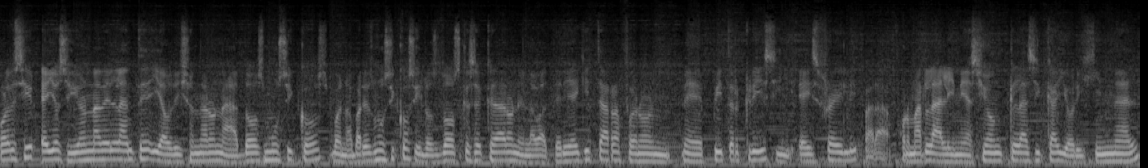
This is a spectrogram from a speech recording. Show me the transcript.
Por decir, ellos siguieron adelante y audicionaron a dos músicos, bueno, a varios músicos, y los dos que se quedaron en la batería y guitarra fueron eh, Peter Chris y Ace Frehley para formar la alineación clásica y original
